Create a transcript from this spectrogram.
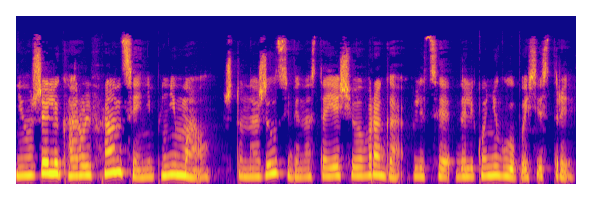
Неужели король Франции не понимал, что нажил себе настоящего врага в лице далеко не глупой сестры?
